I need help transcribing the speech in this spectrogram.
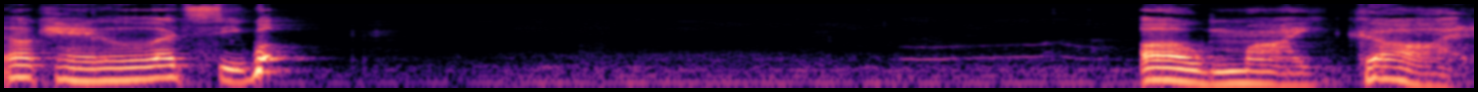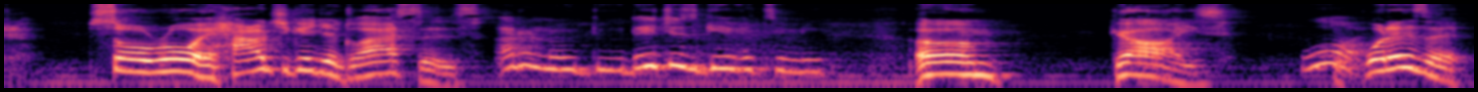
Okay, let's see. Whoa! Oh my god. So, Roy, how'd you get your glasses? I don't know, dude. They just gave it to me. Um, guys. What? What is it?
